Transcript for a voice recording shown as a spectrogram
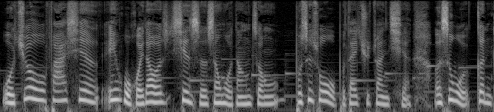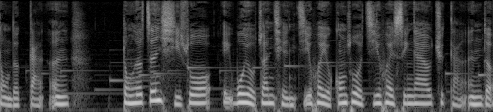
我就发现，诶，我回到现实的生活当中，不是说我不再去赚钱，而是我更懂得感恩，懂得珍惜。说，诶，我有赚钱机会，有工作的机会，是应该要去感恩的，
